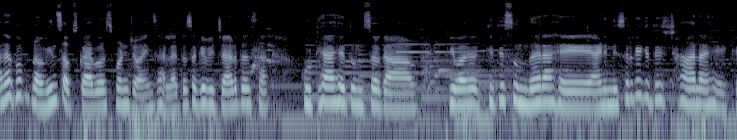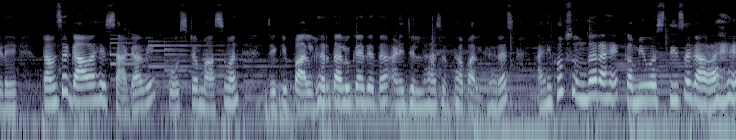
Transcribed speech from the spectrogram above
आता खूप नवीन सबस्क्रायबर्स पण जॉईन झाला तर सगळे विचारत असतात कुठे आहे तुमचं गाव? किंवा किती सुंदर आहे आणि निसर्ग किती छान आहे इकडे. तर आमचं गाव आहे सागावे पोस्ट मासवण जे की पालघर तालुक्यात येतं आणि जिल्हासुद्धा पालघरच. आणि खूप सुंदर आहे कमी वस्तीचं गाव आहे.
